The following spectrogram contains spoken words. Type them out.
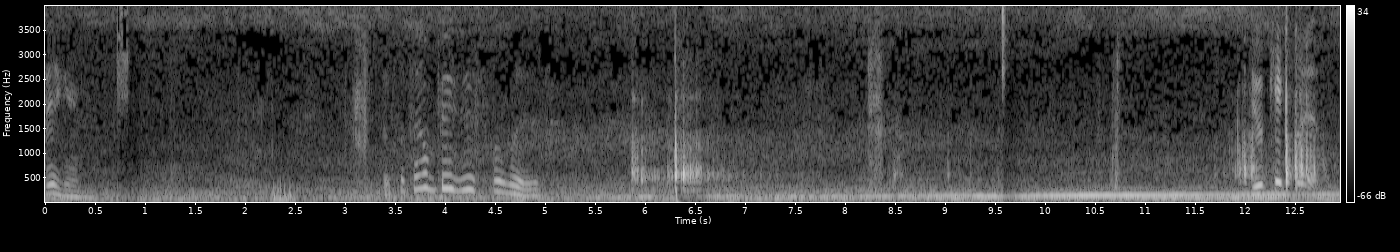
big one. Look how big this fool is. Do a kickflip.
